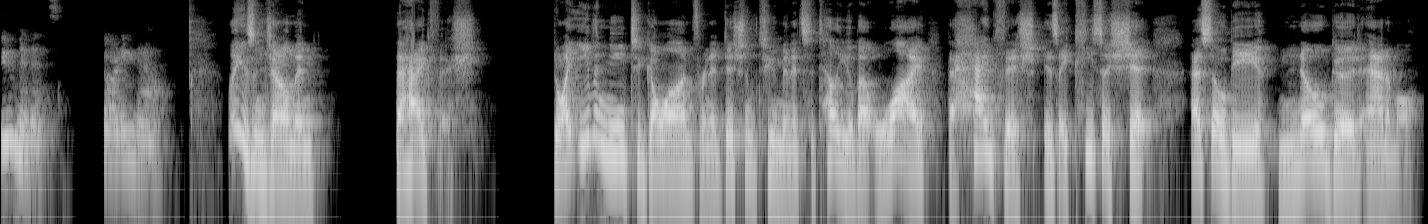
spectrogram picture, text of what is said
Two minutes, starting now. Ladies and gentlemen, the hagfish. Do I even need to go on for an additional two minutes to tell you about why the hagfish is a piece of shit SOB, no good animal?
